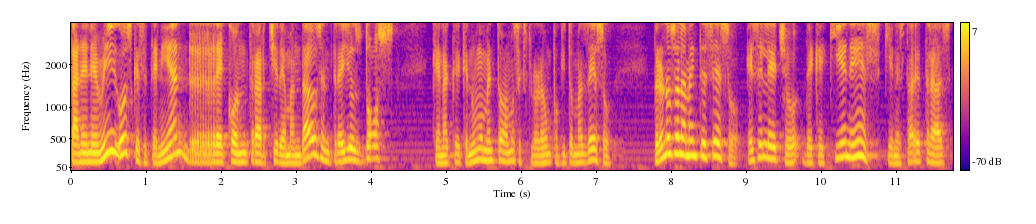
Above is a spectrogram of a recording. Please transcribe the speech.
tan enemigos que se tenían recontrarchidemandados entre ellos dos, que en, que en un momento vamos a explorar un poquito más de eso. Pero no solamente es eso, es el hecho de que quién es quien está detrás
